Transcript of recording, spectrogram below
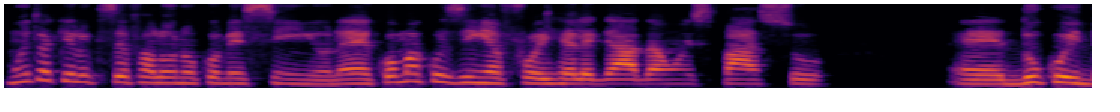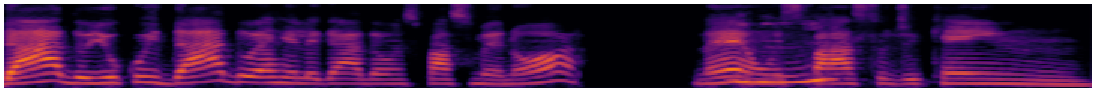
muito aquilo que você falou no comecinho, né? Como a cozinha foi relegada a um espaço é, do cuidado e o cuidado é relegado a um espaço menor, né? Uhum. Um espaço de quem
